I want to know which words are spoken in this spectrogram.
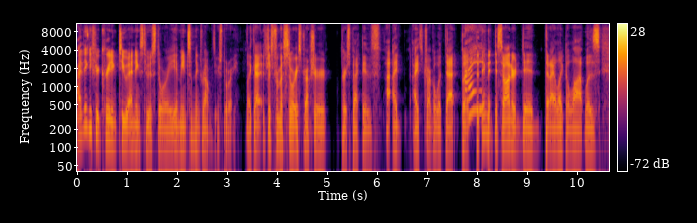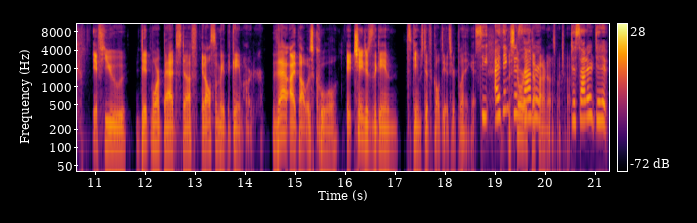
I think if you're creating two endings to a story, I mean, something's wrong with your story. Like that, just from a story structure perspective, I I, I struggle with that. But the thing that Dishonored did that I liked a lot was if you did more bad stuff, it also made the game harder. That I thought was cool. It changes the game game's difficulty as you're playing it. See, I think The story stuff I don't know as much about. Dishonored did it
